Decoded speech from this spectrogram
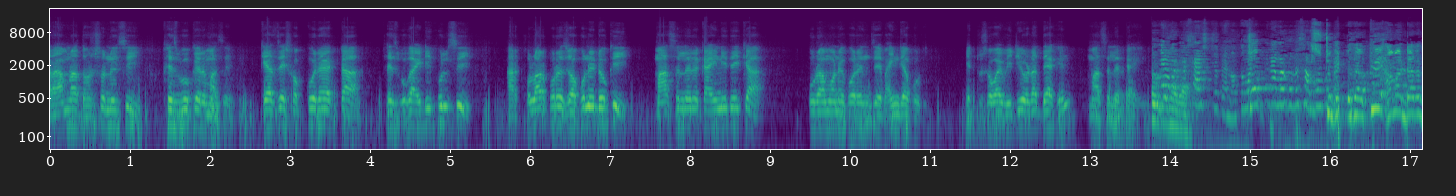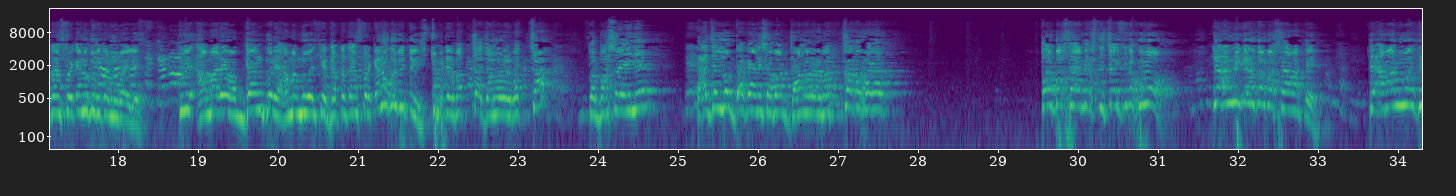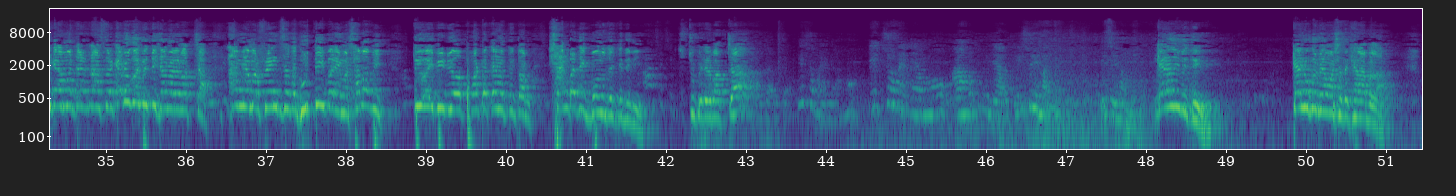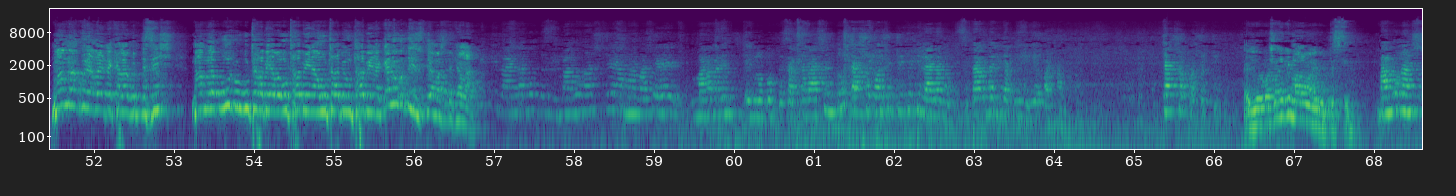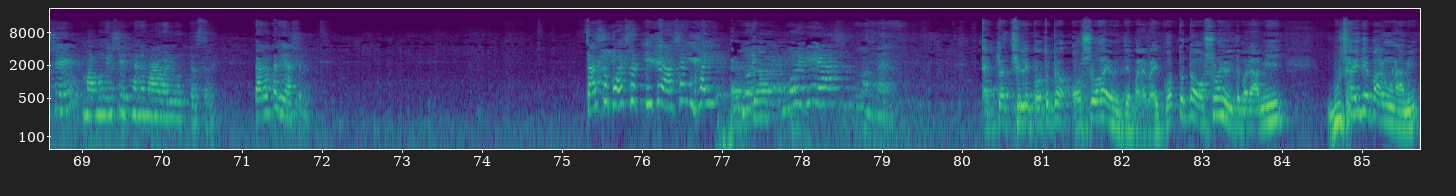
আর আমরা ধর্ষণ হয়েছি ফেসবুকের মাঝে। ক্যাজে শখ করে একটা ফেসবুক আইডি খুলছি আর খোলার পরে যখনই ঢুকি মা ছেলের কাহিনী দেখা পুরা মনে করেন যে ভাঙ্গা পড়ি। একটু সবাই ভিডিওটা দেখেন মা ছেলের কাহিনী। তুই আমার ডাটা ট্রান্সফার কেন করবি তোর মোবাইলে তুই আমারে অজ্ঞান করে আমার মোবাইল থেকে ডাটা ট্রান্সফার কেন করবি তুই? স্টুপিটের বাচ্চা জানোয়ারের বাচ্চা তোর বাসায় এনে কাজের লোক টাকা আনিস আবার জানোয়ারের বাচ্চা কোথাকার? আমি আসতে চাইছি না কোনো। তুই আনবি কেন তোর বাসায় আমাকে? আমার মোবাইল থেকে আমার ডাটা ট্রান্সফার কেন করবি তুই, জানোয়ারের বাচ্চা? আমি আমার ফ্রেন্ডের সাথে ঘুরতেই পারি না, স্বাভাবিক। তুই ওই ভিডিও ফটো কেন তুই তোর সাংবাদিক বন্ধুদেরকে দিবি? স্টুপিডের বাচ্চা। কেন দিবি তুই? কেন করবি আমার সাথে খেলাবেলা মামলা করে আবার একটা খেলা করতেছিস? মামলা উঠ- উঠাবি আবার উঠাবি না, উঠাবি উঠাবি না। কেন করতেছিস তুই আমার সাথে খেলা? মানুষ আসছে আমার বাসায় মারামারি এগুলো করতেছে। আপনারা আসেন তো চারশো পঁয়ষট্টি থেকে লাইলা বলতেছে তাড়াতাড়ি আপনি পাঠান। চারশো পঁয়ষট্টি। এই ওর নাকি মারামারি করতেছি? মামুন আসছে মামুন এসে এখানে মারামারি করতেছে। তাড়াতাড়ি আসেন। চারশো পঁয়ষট্টিতে আসেন ভাই। মরে গিয়ে আসেন। একটা ছেলে কতটা অসহায় হইতে পারে ভাই? কতটা অসহায় হইতে পারে? আমি বুঝাইতে পারব না আমি।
